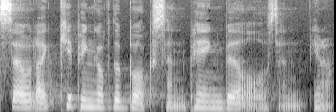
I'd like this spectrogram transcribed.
so, like keeping of the books and paying bills and, you know,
